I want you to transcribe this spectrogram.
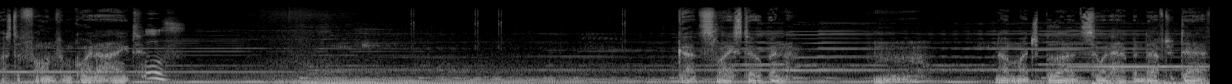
Must have fallen from quite a height. Oof. Gut sliced open. Hmm. Not much blood, so it happened after death.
